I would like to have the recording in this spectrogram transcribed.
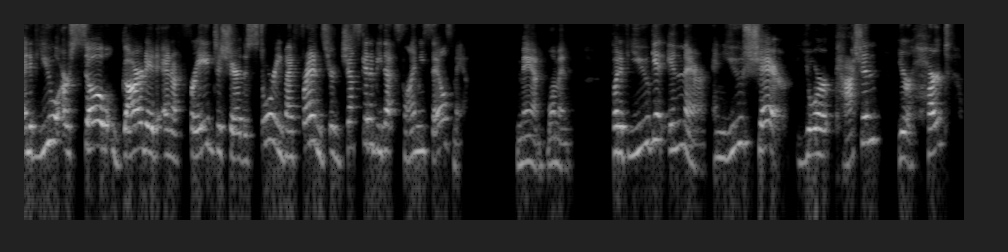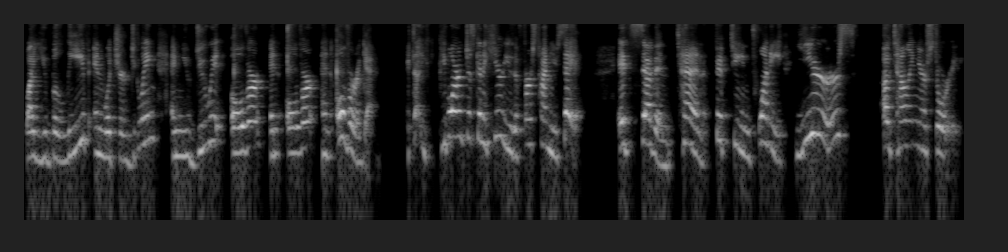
And if you are so guarded and afraid to share the story, my friends, you're just going to be that slimy salesman, man, woman. But if you get in there and you share your passion, your heart, why you believe in what you're doing, and you do it over and over and over again, people aren't just going to hear you the first time you say it. It's 7, 10, 15, 20 years of telling your story,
